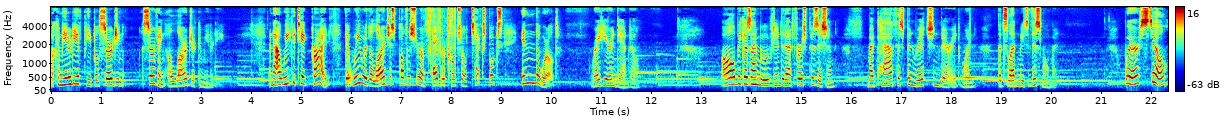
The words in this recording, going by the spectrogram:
A community of people surging, serving a larger community. And how we could take pride that we were the largest publisher of agricultural textbooks in the world right here in Danville. All because I moved into that first position, my path has been rich and varied one that's led me to this moment, where still,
